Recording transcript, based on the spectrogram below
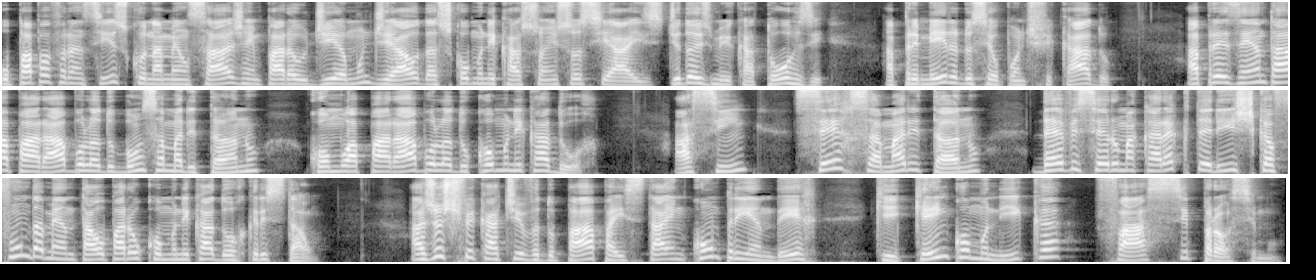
O Papa Francisco, na mensagem para o Dia Mundial das Comunicações Sociais de 2014, a primeira do seu pontificado, apresenta a parábola do bom samaritano como a parábola do comunicador. Assim, ser samaritano deve ser uma característica fundamental para o comunicador cristão. A justificativa do Papa está em compreender que quem comunica faz-se próximo.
